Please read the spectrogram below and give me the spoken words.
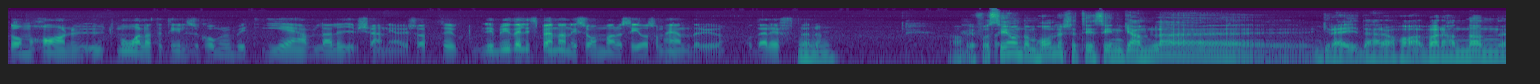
de har nu utmålat det till så kommer det bli ett jävla liv känner jag ju. Så att det, det blir väldigt spännande i sommar att se vad som händer ju. Och därefter. Mm. Ja, vi får se om de håller sig till sin gamla äh, grej. Det här att ha varannan äh,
